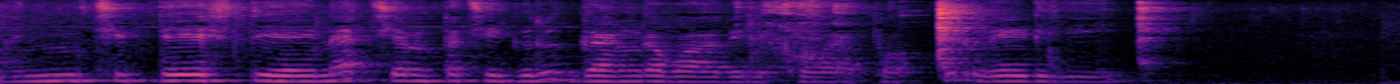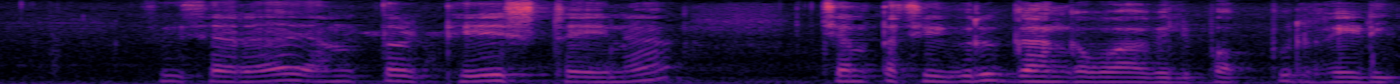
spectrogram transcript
మంచి టేస్టీ అయిన చింత చిగురు గంగవావిలి కూర పప్పు రెడీ. చూసారా? ఎంతో టేస్ట్ అయిన చింత చిగురు గంగవావిలి పప్పు రెడీ.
